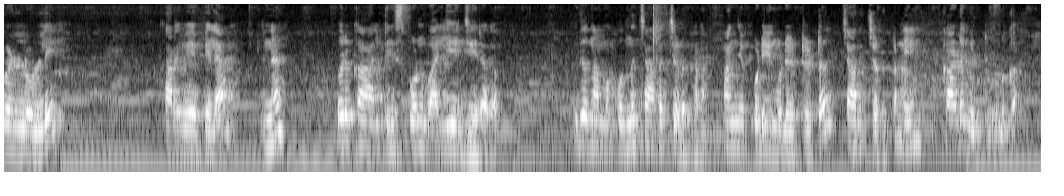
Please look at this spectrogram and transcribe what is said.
വെള്ളുള്ളി കറിവേപ്പില പിന്നെ ഒരു കാൽ ടീസ്പൂൺ വലിയ ജീരകം. ഇത് നമുക്കൊന്ന് ചതച്ചെടുക്കണം. മഞ്ഞൾപ്പൊടിയും കൂടി ഇട്ടിട്ട് ചതച്ചെടുക്കണം. കടുക് ഇട്ട് കൊടുക്കാം.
